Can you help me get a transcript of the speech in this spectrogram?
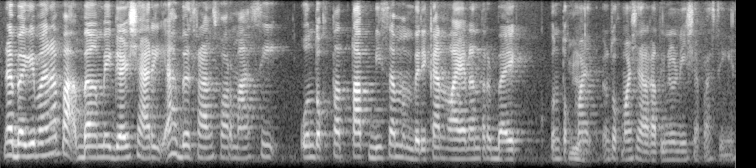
Nah bagaimana pak Bank Mega Syariah bertransformasi untuk tetap bisa memberikan layanan terbaik untuk iya. ma untuk masyarakat Indonesia pastinya?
